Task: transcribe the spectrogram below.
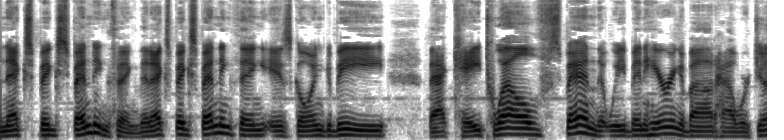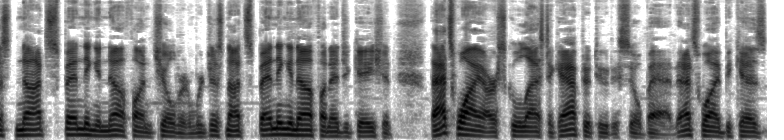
next big spending thing. The next big spending thing is going to be that K 12 spend that we've been hearing about, how we're just not spending enough on children. We're just not spending enough on education. That's why our scholastic aptitude is so bad. That's why, because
